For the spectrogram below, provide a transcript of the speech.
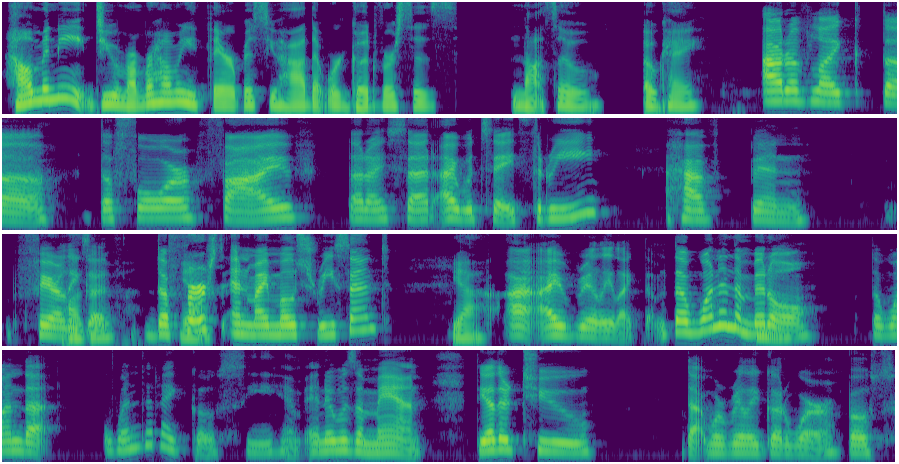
how many do you remember how many therapists you had that were good versus not so okay? Out of like the the four, five that I said, I would say three have been fairly Positive? good. The Yeah. first and my most recent Yeah. I, I really like them. The one Mm-hmm. in the middle, the one that when did I go see him? And it was a man. The other two that were really good were both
